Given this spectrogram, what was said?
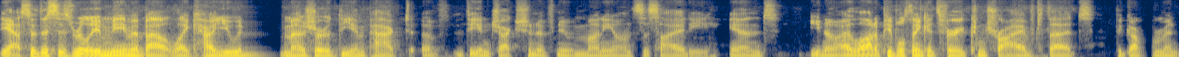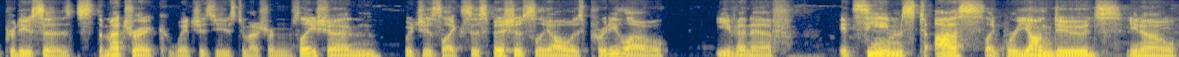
Yeah, so this is really a meme about like how you would measure the impact of the injection of new money on society. And you know, a lot of people think it's very contrived that the government produces the metric which is used to measure inflation, which is like suspiciously always pretty low even if it seems to us like we're young dudes, you know,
